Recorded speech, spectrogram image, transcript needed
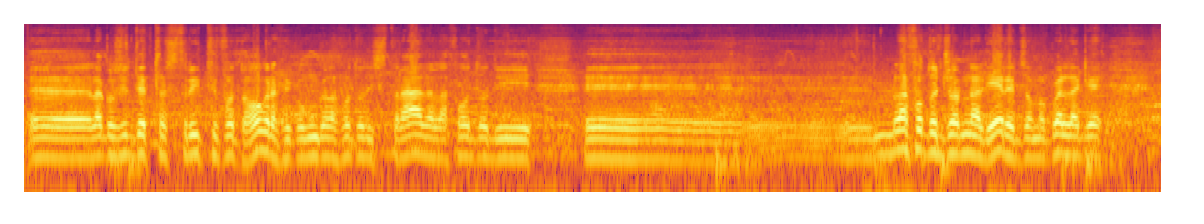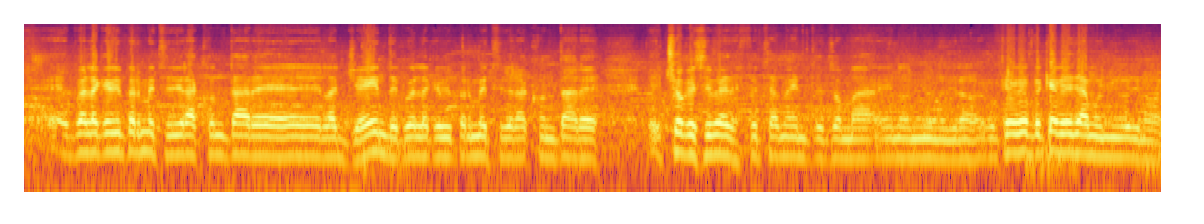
eh, la cosiddetta street photography, comunque la foto di strada, la foto, di, eh, la foto giornaliera, insomma quella che, eh, quella che mi permette di raccontare la gente, quella che mi permette di raccontare ciò che si vede effettivamente insomma, in ognuno di noi, perché vediamo ognuno di noi.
